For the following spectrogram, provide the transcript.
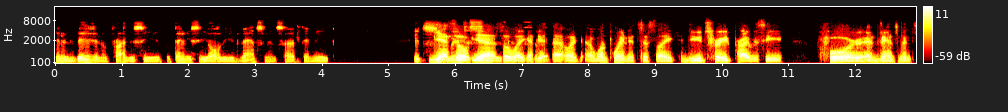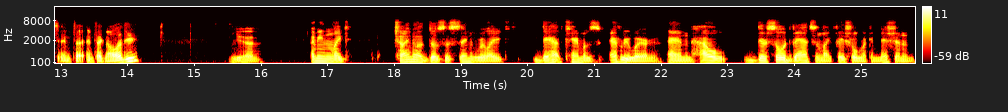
an invasion of privacy, but then you see all the advancements that they make. It's Yeah. So yeah. So like at the at like at one point, it's just like, do you trade privacy for advancements in te- in technology? Yeah. I mean, like China does this thing where like they have cameras everywhere and how they're so advanced in like facial recognition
